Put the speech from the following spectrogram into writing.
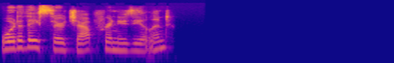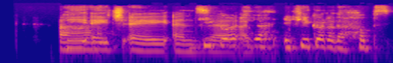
what do they search up for new zealand P H A N Z. If you go to the hubs,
